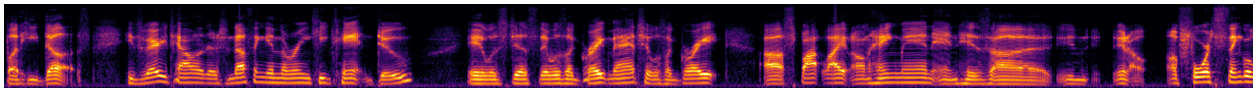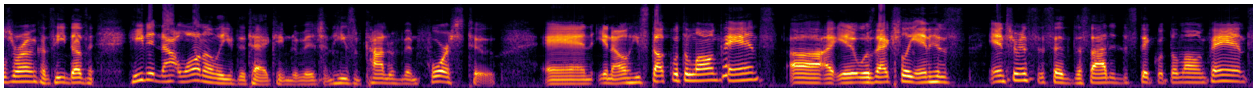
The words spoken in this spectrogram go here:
but he does. He's very talented. There's nothing in the ring he can't do. It was just it was a great match. It was a great uh, spotlight on Hangman and his uh, you, you know a forced singles run because he doesn't he did not want to leave the tag team division. He's kind of been forced to. And you know he stuck with the long pants. Uh it was actually in his entrance it says decided to stick with the long pants.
